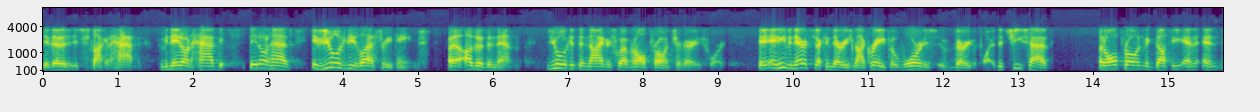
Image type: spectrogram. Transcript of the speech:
it's just not going to happen. I mean, they don't have they don't have. If you look at these last three teams, uh, other than them, you look at the Niners who have an All-Pro and Charvarius Ward, and, and even their secondary is not great, but Ward is a very good player. The Chiefs have an All-Pro in McDuffie and and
